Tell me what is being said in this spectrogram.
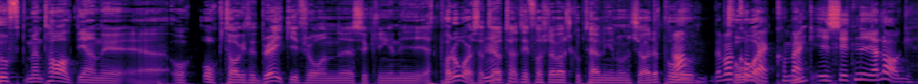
tufft mentalt Jenny eh, och, och tagit ett break ifrån cyklingen i ett par år. Så Mm. jag tror att det är första världscuptävlingen hon körde på ja, det var två comeback, år. comeback. I sitt nya lag.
